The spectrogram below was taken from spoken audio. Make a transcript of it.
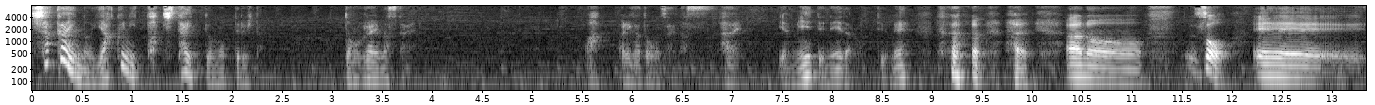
社会の役に立ちたいって思ってる人どのぐらいいますかね？あありがとうございます。はい。いや見えてねえだろっていうね。はい。あのー、そう。え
